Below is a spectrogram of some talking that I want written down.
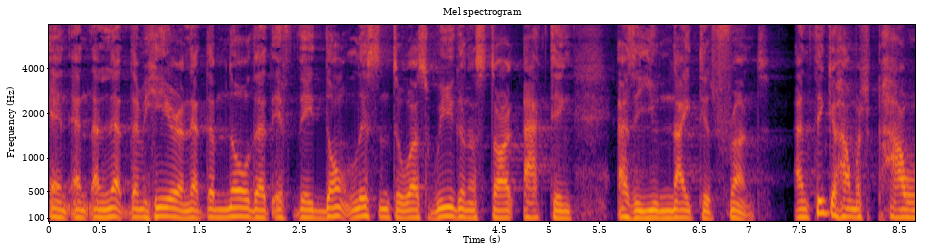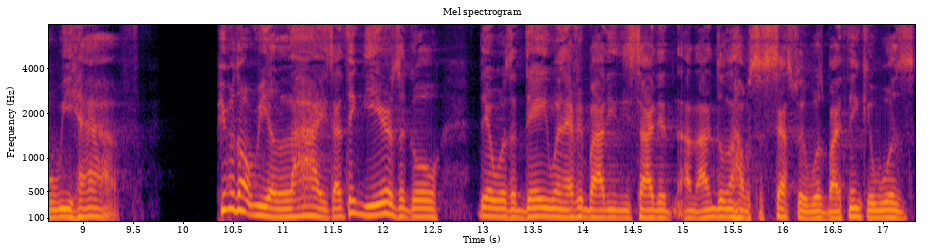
and, and, and let them hear and let them know that if they don't listen to us, we're going to start acting as a united front and think of how much power we have. People don't realize, I think years ago, there was a day when everybody decided, and I don't know how successful it was, but I think it was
